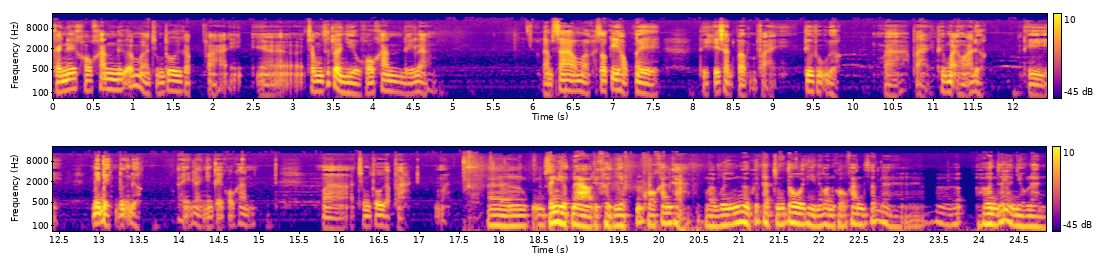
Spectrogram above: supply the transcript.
Cái nơi khó khăn nữa mà chúng tôi gặp phải uh, trong rất là nhiều khó khăn đấy là làm sao mà sau khi học nghề thì cái sản phẩm phải tiêu thụ được và phải thương mại hóa được thì mới bền vững được. Đấy là những cái khó khăn mà chúng tôi gặp phải. À, doanh nghiệp nào thì khởi nghiệp cũng khó khăn cả. Và với người khuyết tật chúng tôi thì nó còn khó khăn rất là ờ, hơn rất là nhiều lần.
